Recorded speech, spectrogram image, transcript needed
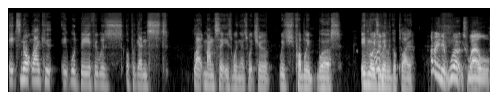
It's not like it, it would be if it was up against like Man City's wingers, which are which is probably worse. Even though he's a mean- really good player. I mean, it worked well.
